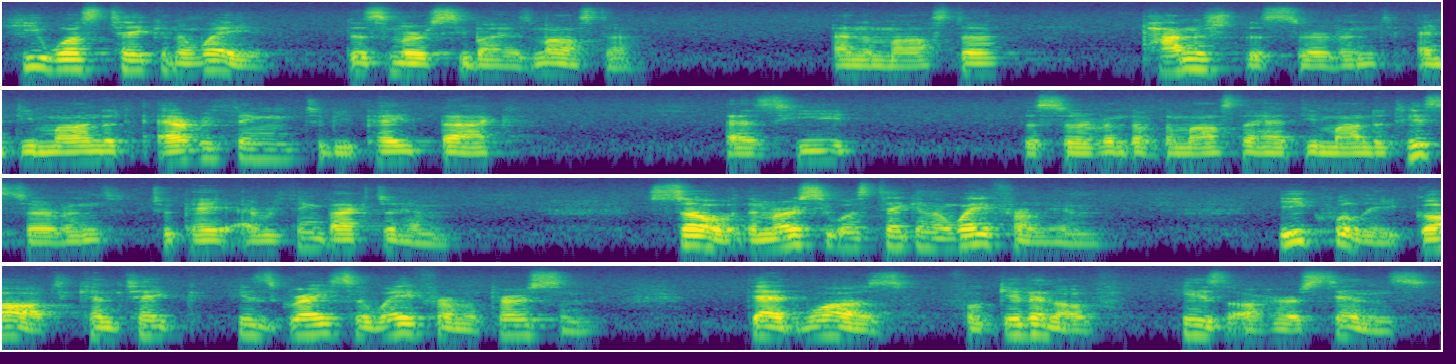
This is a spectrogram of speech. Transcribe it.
he was taken away this mercy by his master. And the master punished the servant and demanded everything to be paid back as he, the servant of the master, had demanded his servant to pay everything back to him. So the mercy was taken away from him. Equally, God can take his grace away from a person that was forgiven of his or her sins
